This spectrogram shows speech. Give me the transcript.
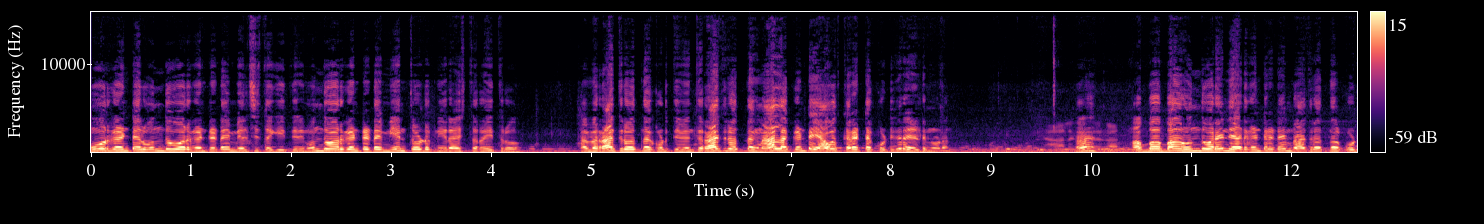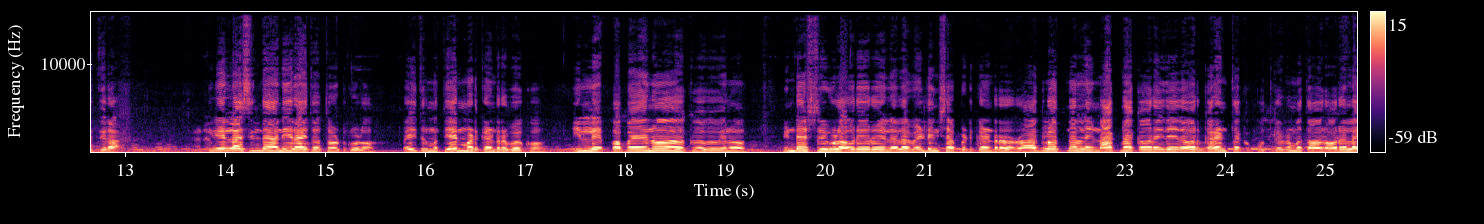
ಮೂರು ಗಂಟೆಲಿ ಒಂದೂವರೆ ಗಂಟೆ ಟೈಮ್ ಎಲ್ಸಿ ತೆಗಿತೀರಿ. ಒಂದೂವರೆ ಗಂಟೆ ಟೈಮ್ ಏನು ತೋಟಕ್ಕೆ ನೀರು ಹಾಯಿಸ್ತಾರೆ ರೈತರು? ಆಮೇಲೆ ರಾತ್ರಿ ಹೊತ್ನಾಗ ಕೊಡ್ತೀವಿ ಅಂತ ರಾತ್ರಿ ಹೊತ್ನಾಗ ನಾಲ್ಕು ಗಂಟೆ ಯಾವತ್ತು ಕರೆಕ್ಟಾಗಿ ಕೊಟ್ಟಿದ್ರೆ ಹೇಳ್ರಿ ನೋಡೋಣ. ಹಾಂ? ಹಬ್ಬ ಹಬ್ಬ ಒಂದೂವರೆಯಿಂದ ಎರಡು ಗಂಟೆ ಟೈಮ್ ರಾತ್ರಿ ಹೊತ್ನಲ್ಲಿ ಕೊಡ್ತೀರಾ? ಇನ್ನೆಲ್ಲ ಸಿಂದ ನೀರಾಯ್ತು ತೋಟಗಳು? ರೈತರು ಮತ್ತೆ ಏನು ಮಾಡ್ಕೊಂಡಿರ್ಬೇಕು? ಇಲ್ಲಿ ಪಾಪ ಏನೋ ಕ- ಏನೋ ಇಂಡಸ್ಟ್ರಿಗಳು ಅವ್ರು ಇವರು ಇಲ್ಲೆಲ್ಲ ವೆಲ್ಡಿಂಗ್ ಶಾಪ್ ಇಟ್ಕೊಂಡಿರೋರು. ಆಗ್ಲೋ ಹೊತ್ತಿನಲ್ಲಿ ನೀವು ನಾಲ್ಕು ನಾಲ್ಕು ಅವರ್ ಐದೈದು ಅವರ್ ಕರೆಂಟ್ ತಕ ಕೂತ್ಕೊಂಡ್ರೆ ಮತ್ತೆ ಅವ್ರು ಅವರೆಲ್ಲ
